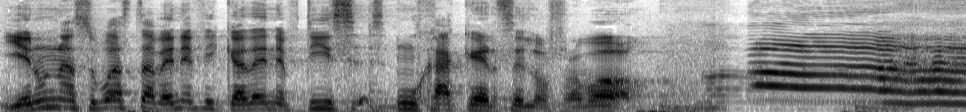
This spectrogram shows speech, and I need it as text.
y en una subasta benéfica de NFTs un hacker se los robó. ¡Ah!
